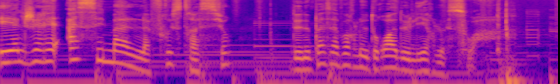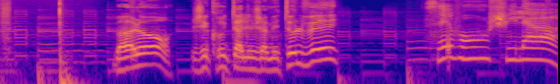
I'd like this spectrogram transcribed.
Et elle gérait assez mal la frustration de ne pas avoir le droit de lire le soir. Bah alors, j'ai cru que t'allais jamais te lever C'est bon, je suis là.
